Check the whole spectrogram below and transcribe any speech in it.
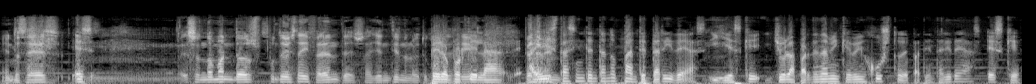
Entonces, es, mm, son dos, puntos de vista diferentes. O sea, yo entiendo lo que tú Pero porque la, ahí estás intentando patentar ideas. Y es que yo la parte también que veo injusto de patentar ideas es que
